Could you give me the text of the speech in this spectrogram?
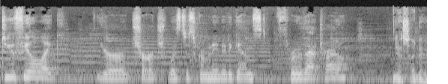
Do you feel like your church was discriminated against through that trial? Yes, I do.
